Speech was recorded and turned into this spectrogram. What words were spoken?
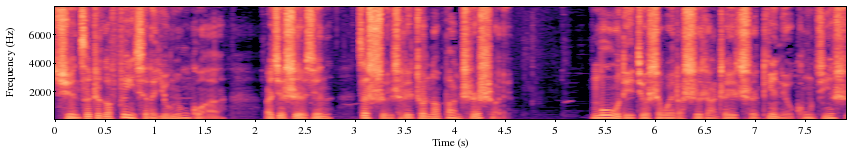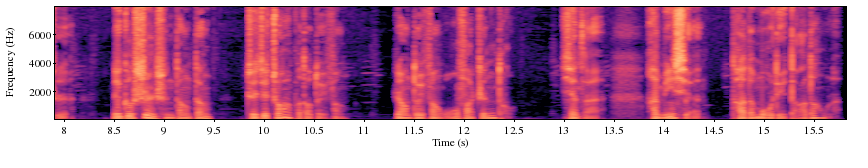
选择这个废弃的游泳馆，而且事先在水池里装了半池水，目的就是为了施展这一池电流攻击时，能够顺顺当当直接抓捕到对方，让对方无法挣脱。现在很明显，他的目的达到了。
